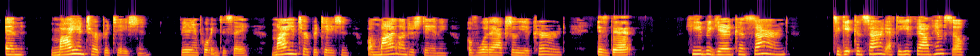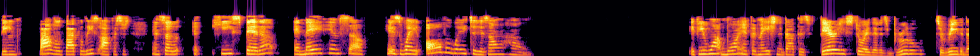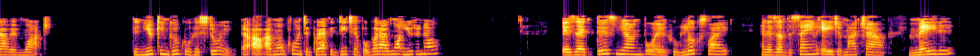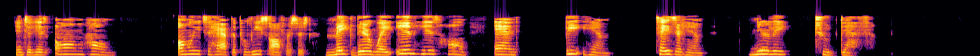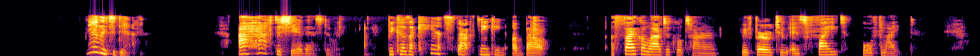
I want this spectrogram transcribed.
And my interpretation, very important to say, my interpretation or my understanding of what actually occurred is that he began concerned to get concerned after he found himself being followed by police officers. And so uh, he sped up and made himself his way all the way to his own home. If you want more information about this very story that is brutal to read about and watch, then you can Google his story. I, I won't go into graphic detail, but what I want you to know is that this young boy who looks like and is of the same age of my child made it into his own home only to have the police officers make their way in his home and beat him, taser him nearly to death. Nearly to death. I have to share that story because I can't stop thinking about a psychological term referred to as fight or flight.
